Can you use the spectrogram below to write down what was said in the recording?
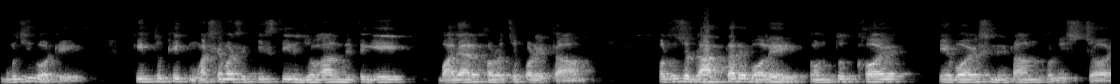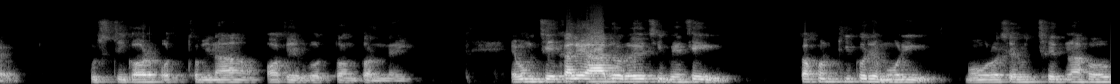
বুঝি বটে, কিন্তু ঠিক মাসে মাসে কিস্তির যোগান দিতে গিয়ে বাজার খরচে পড়ে টান। অথচ ডাক্তারে বলে, তন্তুক্ষয়, এ বয়স নিতান্ত নিশ্চয়। পুষ্টিকর পথ্য বিনা অতএব গত্যন্তর নেই। এবং যে কালে আজও রয়েছি বেঁচেই, তখন কি করে মরি? মৌরসের উচ্ছেদ না হোক,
